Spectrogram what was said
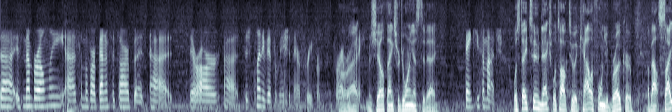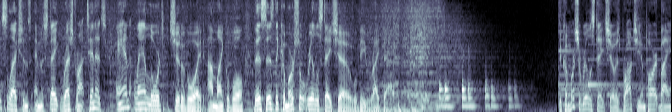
uh, is member only. Uh, some of our benefits are, but uh, there are uh, there's plenty of information there free for for All everybody. right, Michelle, thanks for joining us today. Thank you so much. Well, stay tuned. Next, we'll talk to a California broker about site selections and mistake restaurant tenants and landlords should avoid. I'm Michael Bull. This is the Commercial Real Estate Show. We'll be right back. The Commercial Real Estate Show is brought to you in part by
